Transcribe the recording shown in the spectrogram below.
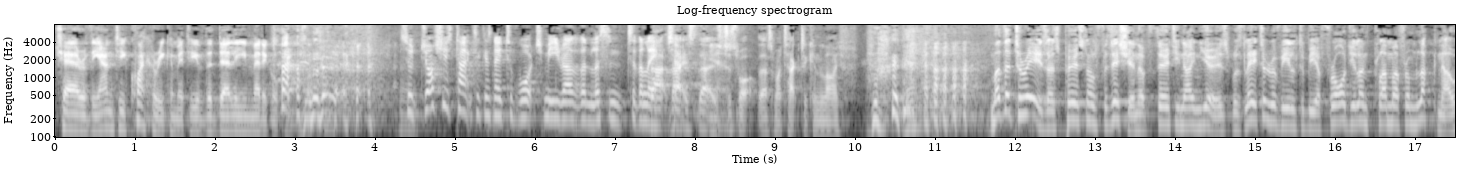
chair of the Anti Quackery Committee of the Delhi Medical Council. So Josh's tactic is now to watch me rather than listen to the That, lecture. that is that is Yeah. just what that's my tactic in life. Mother Teresa's personal physician of 39 years was later revealed to be a fraudulent plumber from Lucknow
